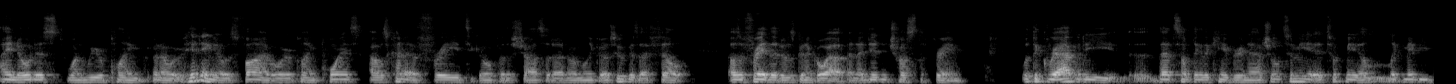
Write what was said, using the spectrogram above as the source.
I noticed when we were playing, when we were hitting, it was fine, but we were playing points. I was kind of afraid to go for the shots that I normally go to because I felt I was afraid that it was going to go out and I didn't trust the frame. With the gravity, uh, that's something that came very natural to me. It took me a, like maybe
